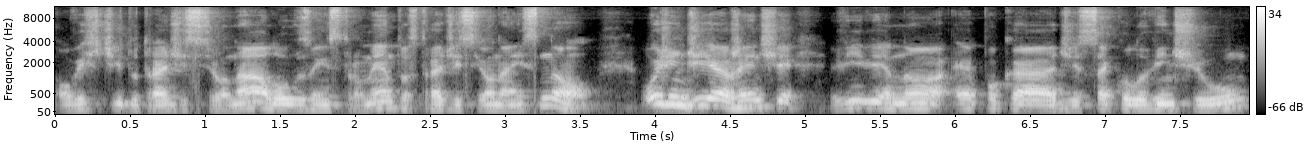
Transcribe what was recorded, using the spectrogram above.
o vestido tradicional, usa instrumentos tradicionais, não Hoje em dia a gente vive na época de século 21,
